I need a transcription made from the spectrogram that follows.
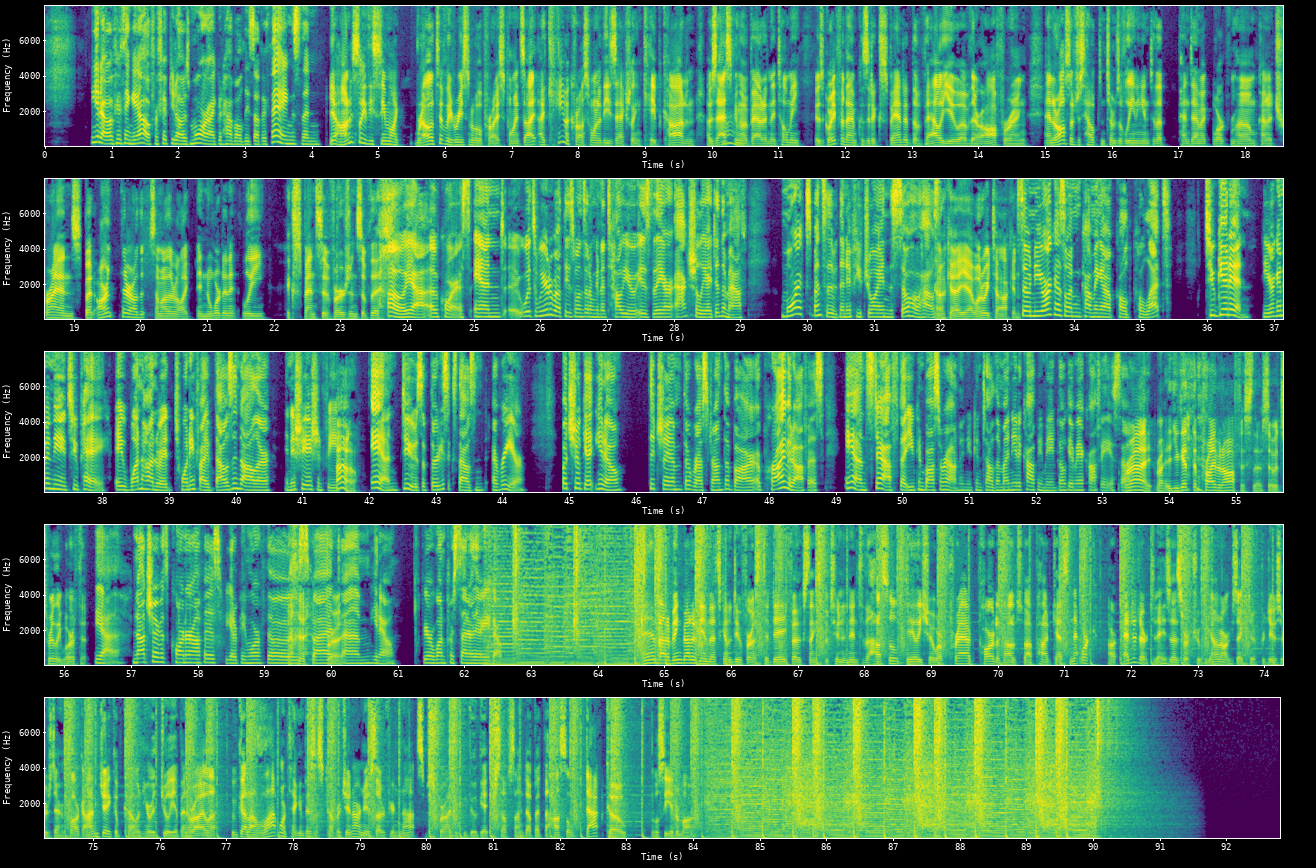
you know, if you're thinking, oh, for $50 more, I could have all these other things, then. Yeah, honestly, these seem like relatively reasonable price points. I, I came across one of these actually in Cape Cod and I was asking oh. them about it, and they told me it was great for them because it expanded the value of their offering. And it also just helped in terms of leaning into the pandemic work from home kind of trends. But aren't there other, some other like inordinately expensive versions of this. Oh, yeah, of course. And uh, what's weird about these ones that I'm going to tell you is they are actually, I did the math, more expensive than if you join the Soho House. Okay, yeah. What are we talking? So New York has one coming up called Colette. To get in, you're going to need to pay a $125,000 initiation fee oh. and dues of 36000 every year. But you'll get, you know, the gym, the restaurant, the bar, a private office, and staff that you can boss around and you can tell them I need a copy made. Go get me a coffee. So Right, right. You get the private office though, so it's really worth it. Yeah. Not sure if it's corner office, if you gotta pay more for those. But right. um, you know, if you're a one percenter, there you go. And bada bing, bada boom, that's going to do for us today, folks. Thanks for tuning in to The Hustle Daily Show, our proud part of the HubSpot Podcast Network. Our editor today is Ezra Trupiano. Our executive producer is Darren Clark. I'm Jacob Cohen here with Juliet Bennet Rylah. We've got a lot more tech and business coverage in our newsletter. If you're not subscribed, you can go get yourself signed up at thehustle.co. We'll see you tomorrow.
